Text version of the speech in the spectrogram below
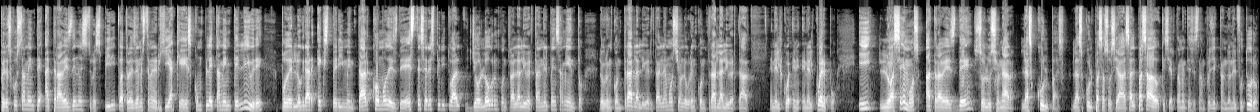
pero es justamente a través de nuestro espíritu, a través de nuestra energía que es completamente libre, poder lograr experimentar cómo desde este ser espiritual yo logro encontrar la libertad en el pensamiento, logro encontrar la libertad en la emoción, logro encontrar la libertad en el, en, el cuerpo. Y lo hacemos a través de solucionar las culpas, las culpas asociadas al pasado que ciertamente se están proyectando en el futuro.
